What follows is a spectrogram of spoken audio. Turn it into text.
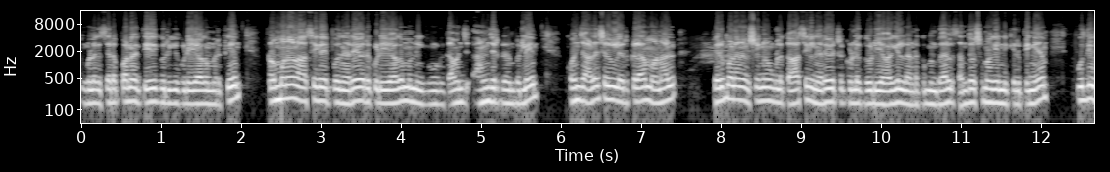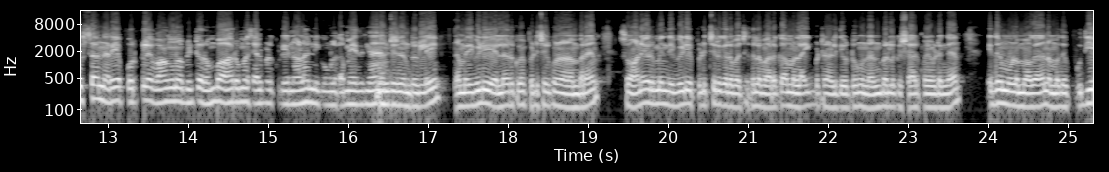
உங்களுக்கு சிறப்பான தேதி குறிக்கக்கூடிய யோகம் இருக்கு. ரொம்ப நாள் ஆசைகள் இப்போது நிறைவேறக்கூடிய யோகம் இன்னைக்கு உங்களுக்கு அமைஞ்சு அமைஞ்சிருக்க நண்பர்களே. கொஞ்சம் அலைச்சல்கள் இருக்கலாம். ஆனால் பெரும்பாலான விஷயங்கள் உங்களுக்கு ஆசைகள் நிறைவேற்றிக் கொள்ளக்கூடிய வகையில் நடக்கும் என்பதால் சந்தோஷமாக இன்னைக்கு இருப்பீங்க. புதுசா நிறைய பொருட்களை வாங்கணும் அப்படின்ட்டு ரொம்ப ஆர்வமா செயல்படக்கூடிய நாளா இன்னைக்கு உங்களுக்கு அமையுதுங்க. நன்றி நண்பர்களே. நம்ம இந்த வீடியோ எல்லாருக்குமே பிடிச்சிருக்கும் நான் நம்புறேன். ஸோ அனைவருமே இந்த வீடியோ பிடிச்சிருக்கிற பட்சத்தில் மறக்காம லைக் பட்டன் அழுத்தி விட்டு உங்க நண்பர்களுக்கு ஷேர் பண்ணி விடுங்க இதன் மூலமாக நமது புதிய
